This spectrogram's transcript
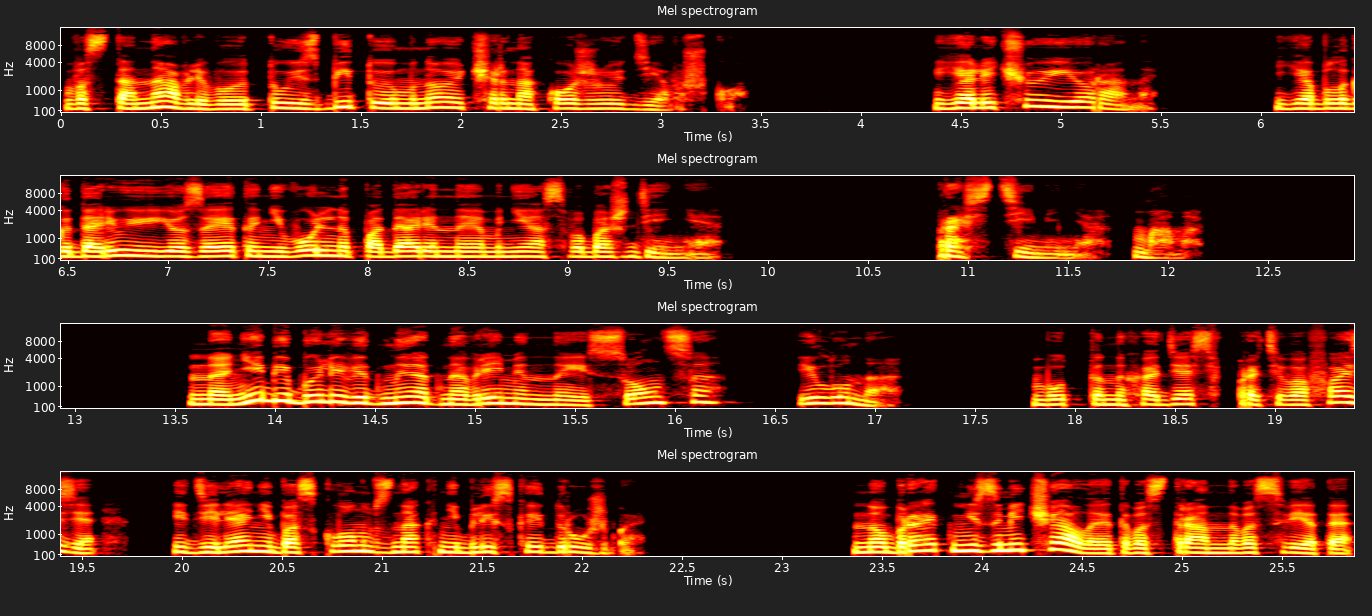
восстанавливаю ту избитую мною чернокожую девушку. Я лечу ее раны. Я благодарю ее за это невольно подаренное мне освобождение. Прости меня, мама. На небе были видны одновременно и солнце, и луна, будто находясь в противофазе и деля небосклон в знак неблизкой дружбы. Но Брайт не замечала этого странного света,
